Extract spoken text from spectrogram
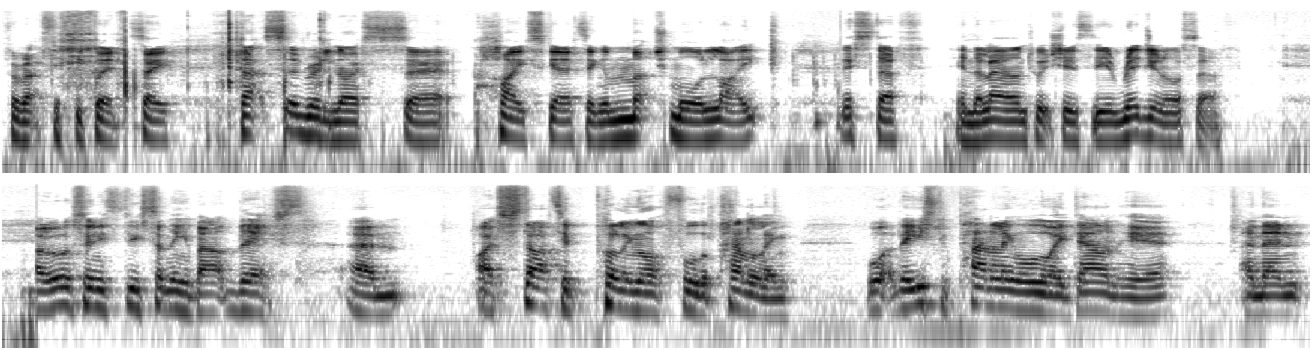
for about 50 quid so that's a really nice uh, high skirting and much more like this stuff in the lounge which is the original stuff. I also need to do something about this. Um, I started pulling off all the panelling. What There used to be panelling all the way down here and then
